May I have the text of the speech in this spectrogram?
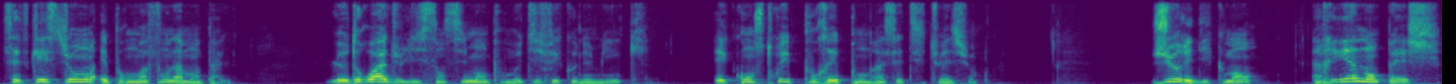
Cette question est pour moi fondamentale. Le droit du licenciement pour motif économique est construit pour répondre à cette situation. Juridiquement, rien n'empêche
